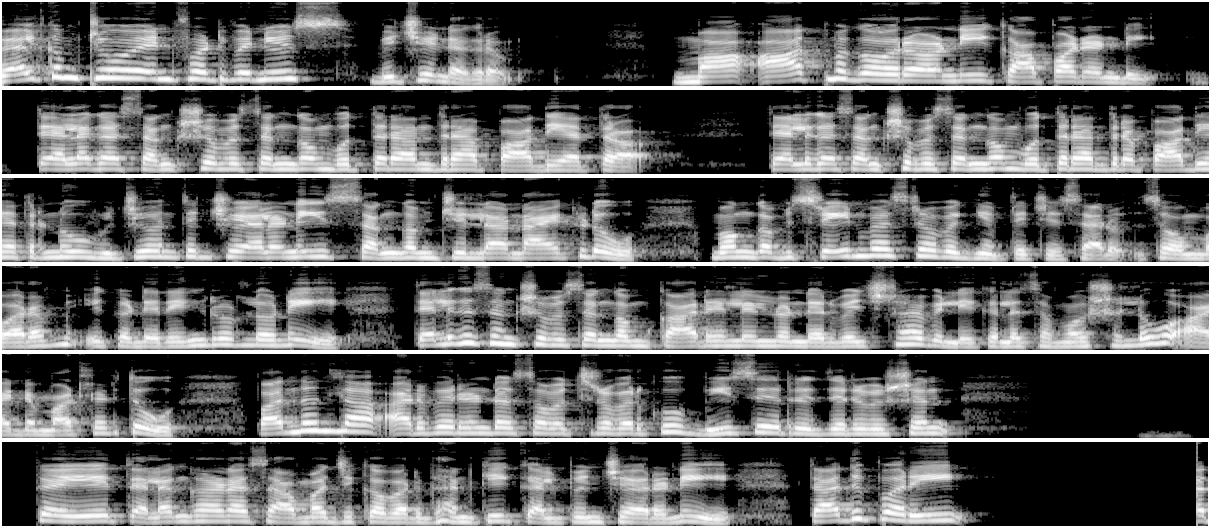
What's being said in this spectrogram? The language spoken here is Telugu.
Welcome to N news Vizianagaram. మా ఆత్మగౌరవాన్ని కాపాడండి. తెలగ సంక్షేమ సంఘం ఉత్తరాంధ్ర పాదయాత్ర. తెలగ సంక్షేమ సంఘం ఉత్తరాంధ్ర పాదయాత్రను విజయవంతం చేయాలని సంఘం జిల్లా నాయకుడు మొంగం శ్రీనివాసరావు విజ్ఞప్తి చేశారు. సోమవారం ఇక్కడ రింగ్ రోడ్లోని తెలుగు సంక్షేమ సంఘం కార్యాలయంలో నిర్వహించిన విలేకరుల సమావేశంలో ఆయన మాట్లాడుతూ పంతొమ్మిది వందల అరవై రెండో సంవత్సరం వరకు బీసీ రిజర్వేషన్ కయే తెలంగాణ సామాజిక వర్గానికి కల్పించారని తదుపరి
